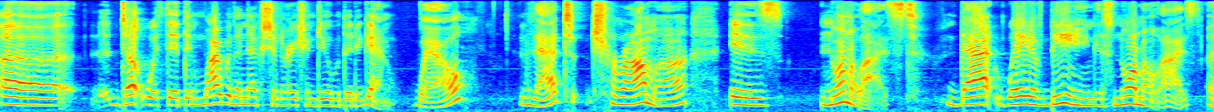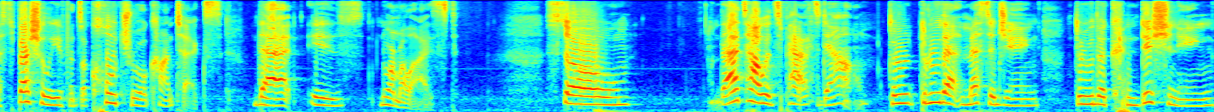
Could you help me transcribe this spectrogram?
uh, dealt with it, then why would the next generation deal with it again? Well, that trauma is normalized. That way of being is normalized, especially if it's a cultural context that is normalized. So that's how it's passed down through through that messaging, through the conditioning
